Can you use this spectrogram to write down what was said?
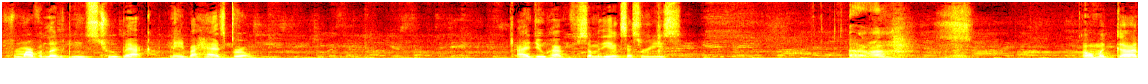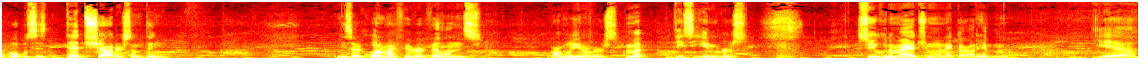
from Marvel Legends 2 pack made by Hasbro. I do have some of the accessories. Uh, oh my god, what was his Deadshot or something? He's like one of my favorite villains. Marvel Universe. I'm at DC Universe. So you can imagine when I got him. Yeah.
